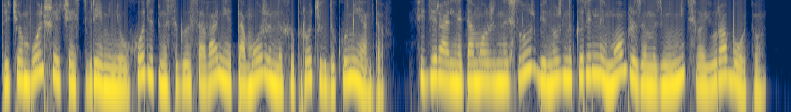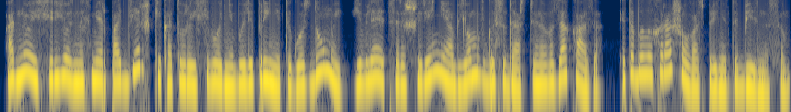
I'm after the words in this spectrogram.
причем большая часть времени уходит на согласование таможенных и прочих документов. Федеральной таможенной службе нужно коренным образом изменить свою работу. Одной из серьезных мер поддержки, которые сегодня были приняты Госдумой, является расширение объемов государственного заказа. Это было хорошо воспринято бизнесом.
